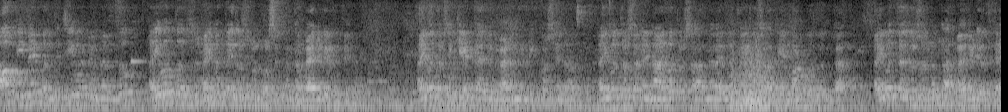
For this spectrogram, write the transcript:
ಆ ವಿಮೆ ಬಂದು, ಜೀವ ವಿಮೆ ಬಂದು ಐವತ್ತು ವರ್ಷ, ಐವತ್ತೈದು ವರ್ಷ ವರ್ಷದ ತನಕ ವ್ಯಾಲಿಡ್ ಇರುತ್ತೆ. ಐವತ್ತು ವರ್ಷ ಕೇಳ್ತಾ ಇದ್ವಿ ಮೇಡಮ್ ಇಲ್ಲಿ ಕ್ವಶನ್ ಐವತ್ತು ವರ್ಷ ಏನೋ ಐವತ್ತು ವರ್ಷ ಆದ್ಮೇಲೆ ಐವತ್ತೈದು ವರ್ಷ ಆದ್ರೆ ಏನು ಮಾಡ್ಬೋದು ಅಂತ. ಐವತ್ತೈದು ವರ್ಷ ಅದು ವ್ಯಾಲಿಡ್ ಇರುತ್ತೆ.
